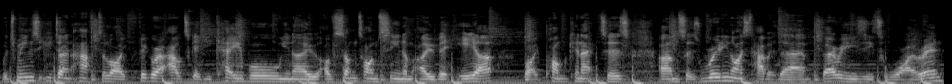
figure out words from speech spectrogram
which means that you don't have to like figure out how to get your cable. You know, I've sometimes seen them over here, like pump connectors. Um, so it's really nice to have it there. Very easy to wire in.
